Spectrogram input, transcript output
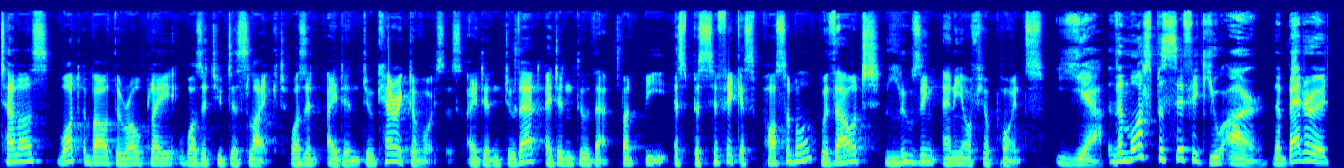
tell us what about the role play was it you disliked? Was it I didn't do character voices? I didn't do that, I didn't do that. But be as specific as possible without losing any of your points. Yeah. The more specific you are, the better it,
